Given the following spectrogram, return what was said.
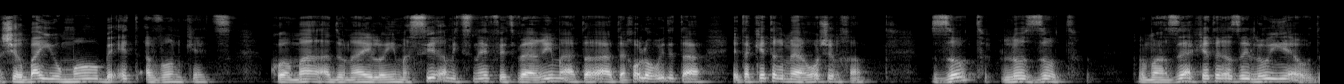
אשר בא יומו בעת עוון קץ. כה אמר אדוני אלוהים, הסיר המצנפת והרים העטרה, אתה יכול להוריד את, ה, את הכתר מהראש שלך. זאת לא זאת. כלומר, זה, הכתר הזה לא יהיה עוד.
